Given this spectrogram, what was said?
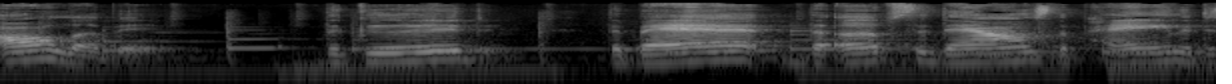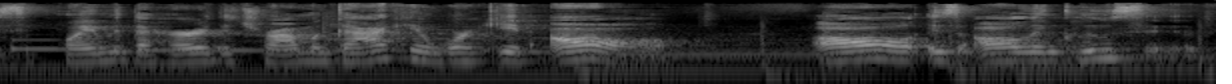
All of it. The good, the bad, the ups, the downs, the pain, the disappointment, the hurt, the trauma. God can work it all. All is all inclusive.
